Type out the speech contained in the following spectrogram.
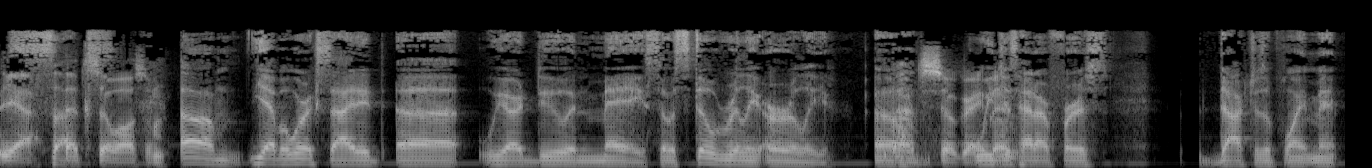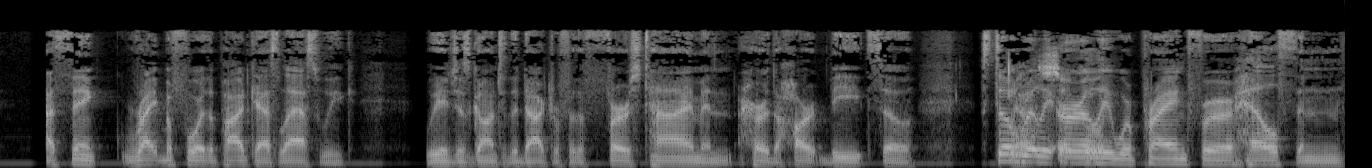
Yeah. Sucks. That's so awesome. Um. Yeah, but we're excited. Uh, we are due in May, so it's still really early. Um, That's so great, We man. just had our first doctor's appointment. I think right before the podcast last week. We had just gone to the doctor for the first time and heard the heartbeat. So still Oh, really so early. cool. We're praying for health and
